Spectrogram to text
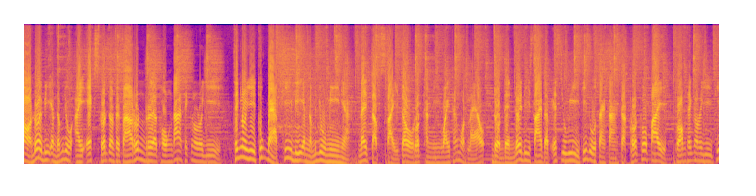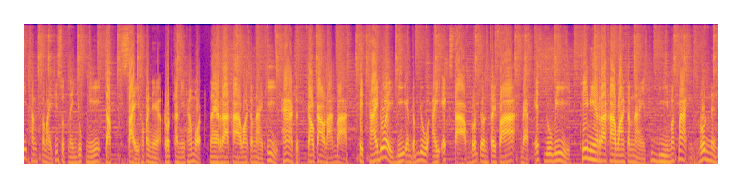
ต่อด้วย BMW iX รถยนต์ไฟฟ้ารุ่นเรือธงด้านเทคโนโลยี เทคโนโลยีทุกแบบที่ BMW มีเนี่ย ได้จับใส่เจ้ารถคันนี้ไว้ทั้งหมดแล้ว โดดเด่นด้วยดีไซน์แบบ SUV ที่ดูแตกต่างจากรถทั่วไป พร้อมเทคโนโลยีที่ทันสมัยที่สุดในยุคนี้จับใส่เข้าไปในรถคันนี้ทั้งหมด ในราคาวางจำหน่ายที่ 5.99 ล้านบาท ปิดท้ายด้วย BMW iX3 รถยนต์ไฟฟ้าแบบ SUV ที่มีราคาวางจำหน่ายที่ดีมาก ๆ อีกรุ่นหนึ่ง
